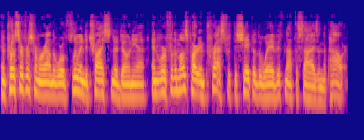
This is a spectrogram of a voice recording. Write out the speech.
and pro surfers from around the world flew in to try Snowdonia and were for the most part impressed with the shape of the wave, if not the size and the power.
